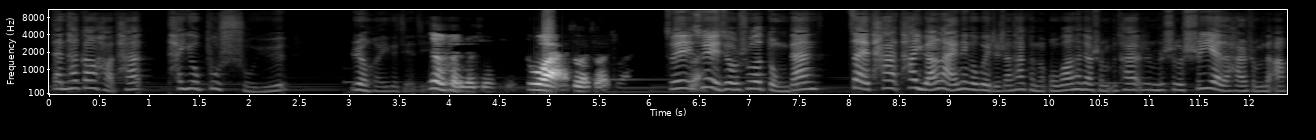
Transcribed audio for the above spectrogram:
但他刚好他他又不属于任何一个阶级，任何一个阶级，对对对对，所以所以就是说，董丹在他他原来那个位置上，他可能我忘了他叫什么，他什么是个失业的还是什么的啊，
